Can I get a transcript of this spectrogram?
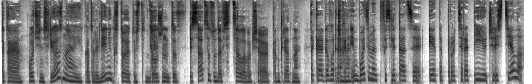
такая очень серьезная, и которая денег стоит. То есть ты должен это вписаться туда всецело вообще конкретно. Такая оговорочка. Ага. Embodiment фасилитация — это про терапию через тело?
